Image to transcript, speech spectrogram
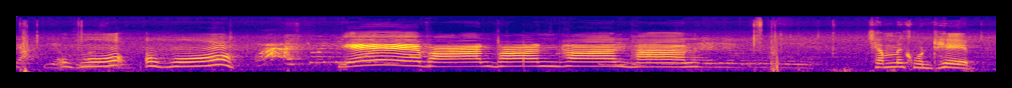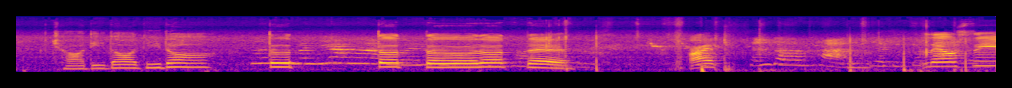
อยากเหยียบโอ้โหโอ้โหว้ายช่วยเย้ผ่านผ่านผ่านผ่านอะไรเร็วจังเลยอะฉันเป็นคนเทพชอดีดอดีดอตึดมันยากมากตึดตึดตึดตึดไป ฉันเดินผ่านนิด เดียวฉันก็เร็วสิ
